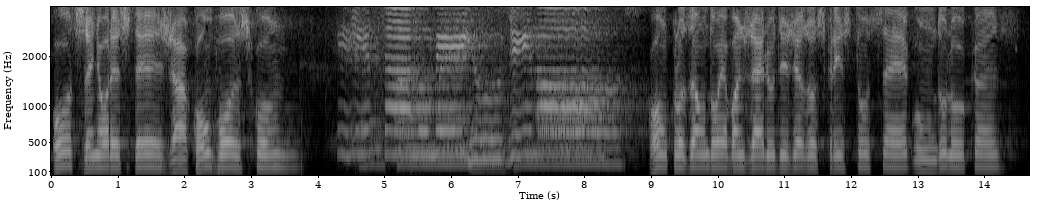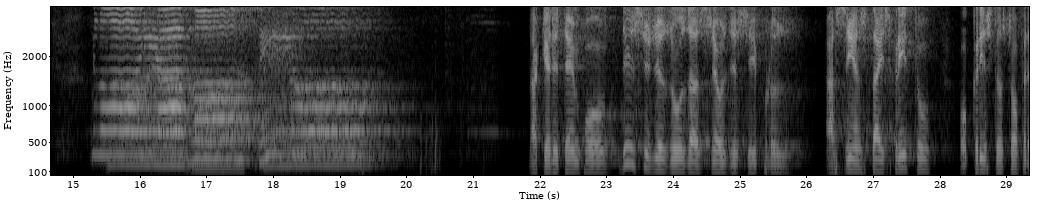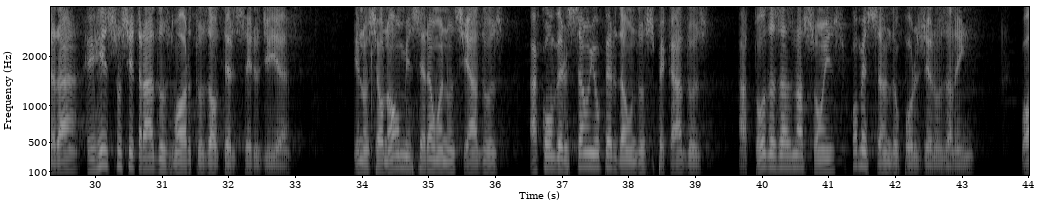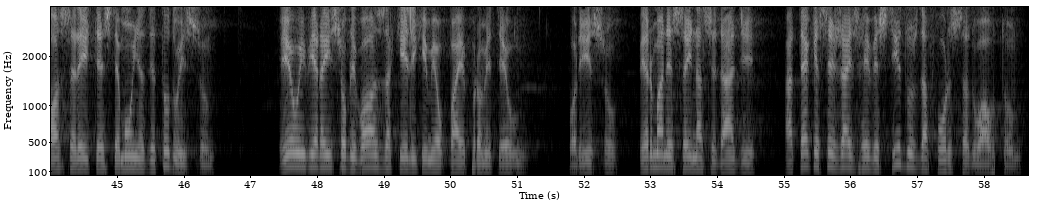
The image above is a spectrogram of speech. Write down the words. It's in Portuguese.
O Senhor esteja convosco. Ele está no meio de nós. Conclusão do Evangelho de Jesus Cristo segundo Lucas. Glória a vós, Senhor. Naquele tempo, disse Jesus a seus discípulos: Assim está escrito: o Cristo sofrerá e ressuscitará dos mortos ao terceiro dia, e no seu nome serão anunciados a conversão e o perdão dos pecados a todas as nações, começando por Jerusalém. Vós sereis testemunhas de tudo isso. Eu enviarei sobre vós aquele que meu Pai prometeu. Por isso, permanecei na cidade até que sejais revestidos da força do alto.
